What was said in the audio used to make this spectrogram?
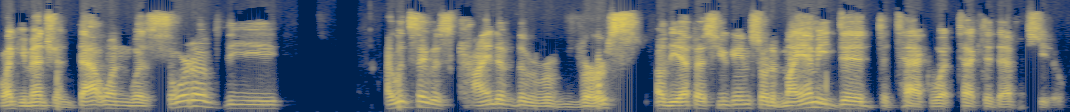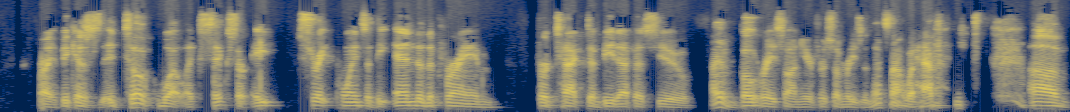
like you mentioned, that one was sort of the, I would say, was kind of the reverse of the FSU game. Sort of Miami did to Tech what Tech did to FSU, right? Because it took what, like six or eight straight points at the end of the frame for Tech to beat FSU. I have boat race on here for some reason. That's not what happened. um,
